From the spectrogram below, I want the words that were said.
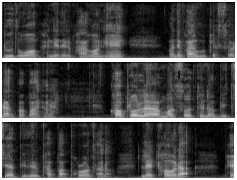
ဒူတော်ဖဲနေတဲ့ဖာကောနေဝတ်တဲ့ဖာကိုကလဆောရတာပပတော့ခေါပလိုလာမဆုတ်တူဘီချက်တီဒီဖပဖောတာတော့လက်ထောရဖဲ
